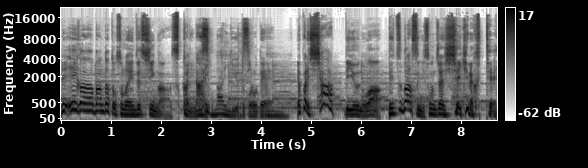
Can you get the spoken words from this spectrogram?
で映画版だとその演説シーンがすっかりないっていうところでうん。やっぱりシャアっていうのは別バースに存在しちゃいけなくって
